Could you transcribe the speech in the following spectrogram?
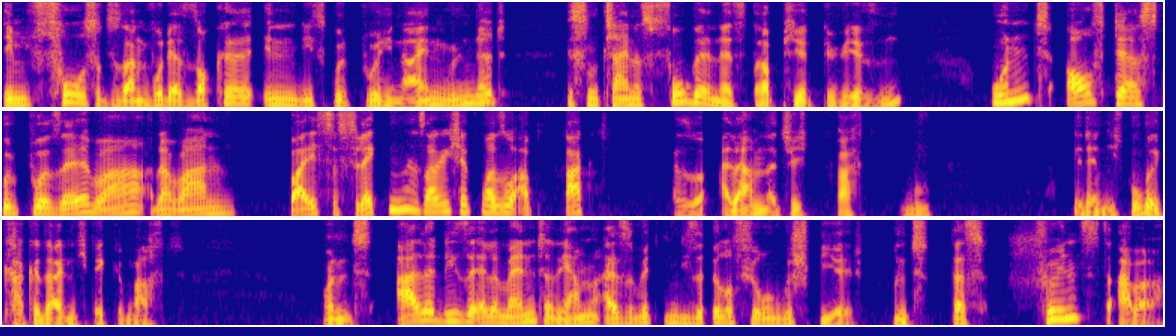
dem Fuß sozusagen, wo der Sockel in die Skulptur hineinmündet, ist ein kleines Vogelnest drapiert gewesen. Und auf der Skulptur selber, da waren weiße Flecken, sage ich jetzt mal so abstrakt. Also alle haben natürlich gefragt, uh, habt ihr denn die Vogelkacke da nicht weggemacht? Und alle diese Elemente, die haben also mit in diese Irreführung gespielt. Und das Schönste aber,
